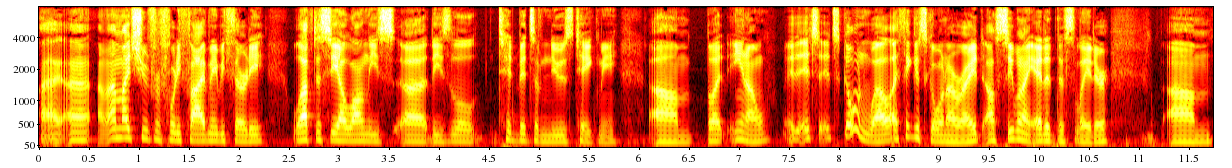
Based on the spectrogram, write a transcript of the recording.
I, uh, I might shoot for 45, maybe 30. We'll have to see how long these uh, these little tidbits of news take me. Um, but you know, it, it's it's going well. I think it's going all right. I'll see when I edit this later. Um,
